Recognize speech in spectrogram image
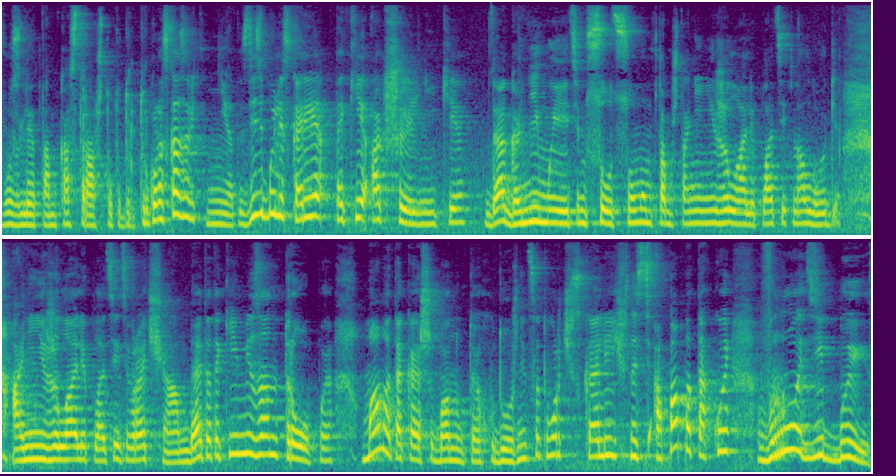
возле там костра что-то друг другу рассказывать. Нет, здесь были скорее такие отшельники, да, гонимые этим социумом, потому что они не желали платить налоги, они не желали платить врачам, да, это такие мизантропы. Мама такая шибанутая художница, творческая личность, а папа такой вроде бы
